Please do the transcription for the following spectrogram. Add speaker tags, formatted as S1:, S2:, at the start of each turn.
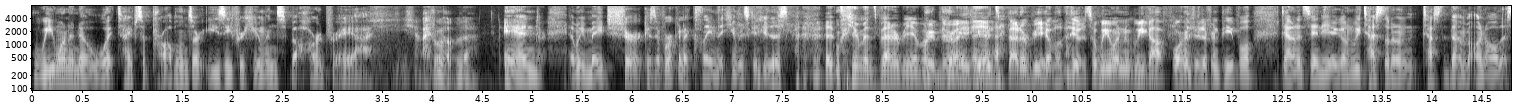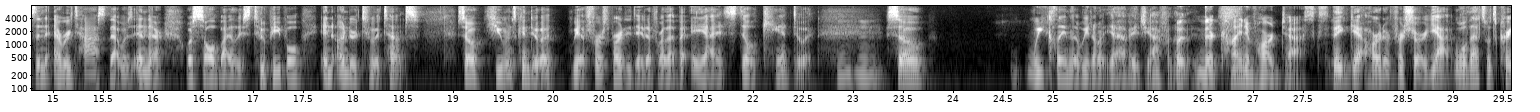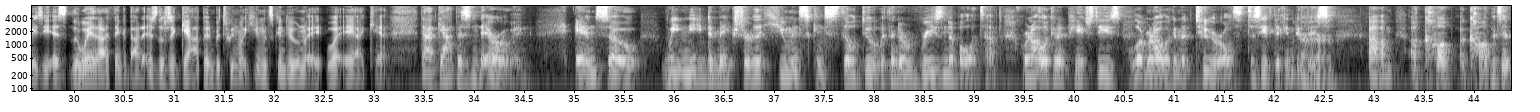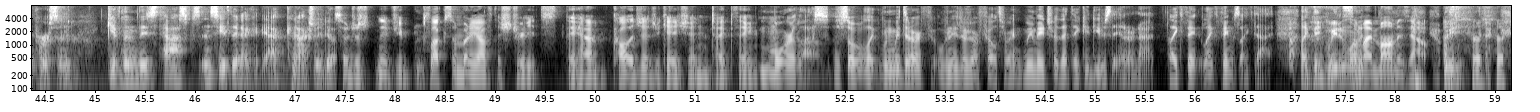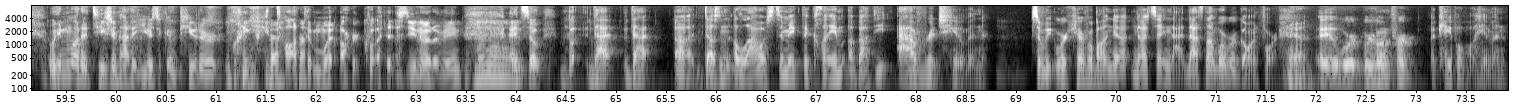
S1: we want to know what types of problems are easy for humans but hard for AI.
S2: I love that.
S1: And and we made sure because if we're going to claim that humans can do this,
S2: humans better be able to do it.
S1: Humans yeah. better be able to do it. So we went, we got 400 different people down in San Diego, and we tested on tested them on all this, and every task that was in there was solved by at least two people in under two attempts. So humans can do it. We have first party data for that, but AI still can't do it. Mm-hmm. So we claim that we don't yet have AGI for them.
S2: But they're kind of hard tasks.
S1: They get harder for sure. Yeah. Well, that's what's crazy is the way that I think about it is there's a gap in between what humans can do and what AI can't. That gap is narrowing. And so we need to make sure that humans can still do it within a reasonable attempt. We're not looking at PhDs. We're not looking at two year olds to see if they can do uh -huh. this. Um, a, comp a competent person give them these tasks and see if they can actually do it.
S2: So just if you pluck somebody off the streets, they have college education type thing,
S1: more or less. So like when we did our when we did our filtering, we made sure that they could use the internet, like th like things like that. Like we didn't.
S2: so
S1: want
S2: my mom is out.
S1: we, we, didn't want to teach them how to use a computer when we yeah. taught them what ARC was. You know what I mean? And so, but that that uh, doesn't allow us to make the claim about the average human. So we, are careful about not saying that. That's not what we're going for.
S2: Yeah.
S1: Uh, we're, we're going for a capable human.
